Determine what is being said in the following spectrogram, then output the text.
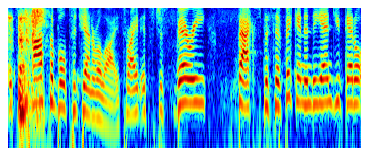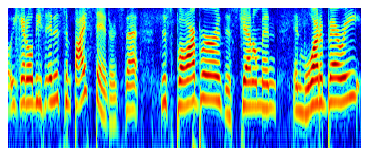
it's impossible to generalize, right? It's just very fact specific, and in the end, you get all you get all these innocent bystanders. That this barber, this gentleman in Waterbury,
